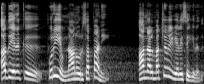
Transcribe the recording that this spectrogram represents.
அது எனக்கு புரியும். நான் ஒரு சப்பானி. ஆனால் மற்றவை வேலை செய்கிறது.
